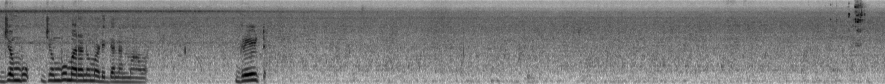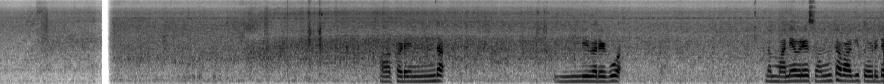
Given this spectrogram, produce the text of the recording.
ಜಂಬು ಜಂಬು ಮರನೂ ಮಾಡಿದ್ದ ನನ್ನ ಮಾವ. ಗ್ರೇಟ್. ಆ ಕಡೆಯಿಂದ ಇಲ್ಲಿವರೆಗೂ ನಮ್ಮ ಮನೆಯವರೇ ಸ್ವಂತವಾಗಿ ತೋಡಿದ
